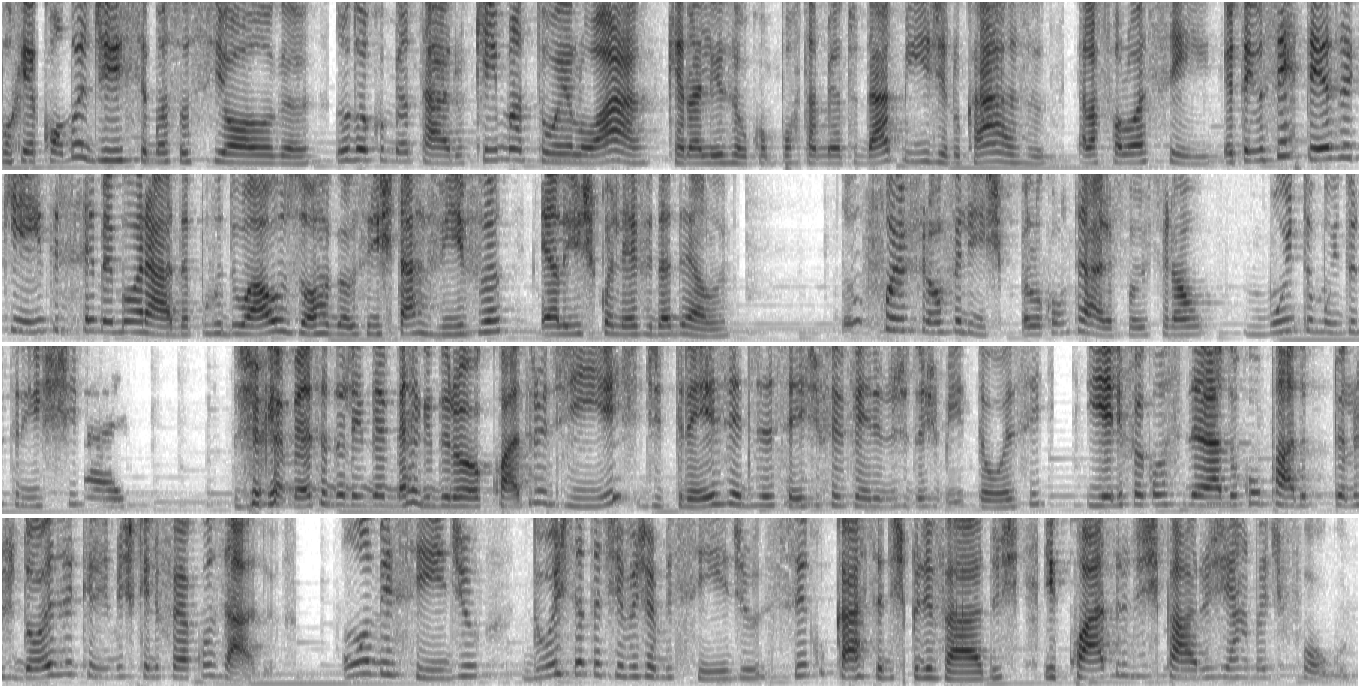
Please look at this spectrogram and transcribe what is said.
Porque, como disse uma socióloga no documentário Quem Matou Eloá, que analisa o comportamento da mídia no caso, ela falou assim: Eu tenho certeza que entre ser memorada por doar os órgãos e estar viva, ela ia escolher a vida dela. Não foi um final feliz, pelo contrário, foi um final muito, muito triste. Ai. O julgamento do Lindenberg durou quatro dias, de 13 a 16 de fevereiro de 2012, e ele foi considerado culpado pelos 12 crimes que ele foi acusado um homicídio, duas tentativas de homicídio, cinco cárceres privados e quatro disparos de arma de fogo.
